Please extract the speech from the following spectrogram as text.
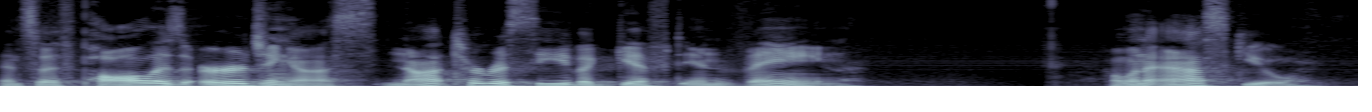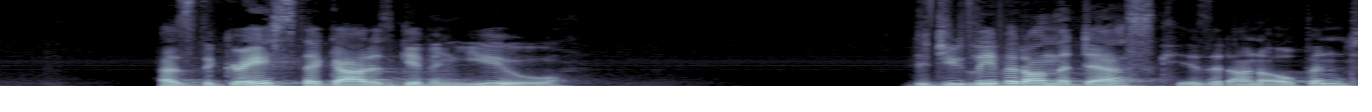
And so, if Paul is urging us not to receive a gift in vain, I want to ask you has the grace that God has given you, did you leave it on the desk? Is it unopened?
